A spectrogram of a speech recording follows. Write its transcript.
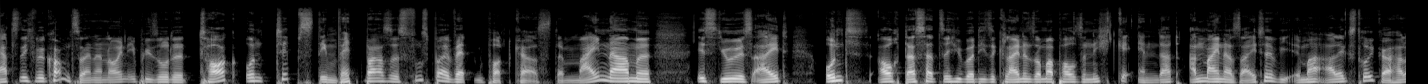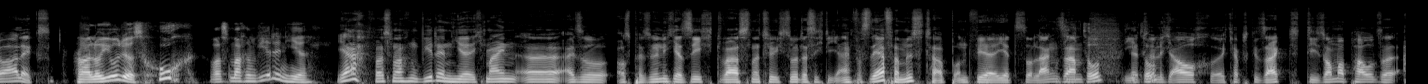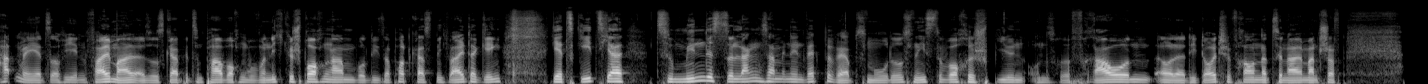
Herzlich willkommen zu einer neuen Episode Talk und Tipps, dem Wettbasis Fußballwetten Podcast. Mein Name ist Julius Eid und auch das hat sich über diese kleine Sommerpause nicht geändert. An meiner Seite wie immer Alex Trücker. Hallo Alex. Hallo Julius. Huch, was machen wir denn hier? Ja, was machen wir denn hier? Ich meine, äh, also aus persönlicher Sicht war es natürlich so, dass ich dich einfach sehr vermisst habe und wir jetzt so langsam Dito, Dito. natürlich auch, äh, ich habe es gesagt, die Sommerpause hatten wir jetzt auf jeden Fall mal. Also es gab jetzt ein paar Wochen, wo wir nicht gesprochen haben, wo dieser Podcast nicht weiterging. Jetzt geht's ja zumindest so langsam in den Wettbewerbsmodus. Nächste Woche spielen unsere Frauen oder die deutsche Frauennationalmannschaft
